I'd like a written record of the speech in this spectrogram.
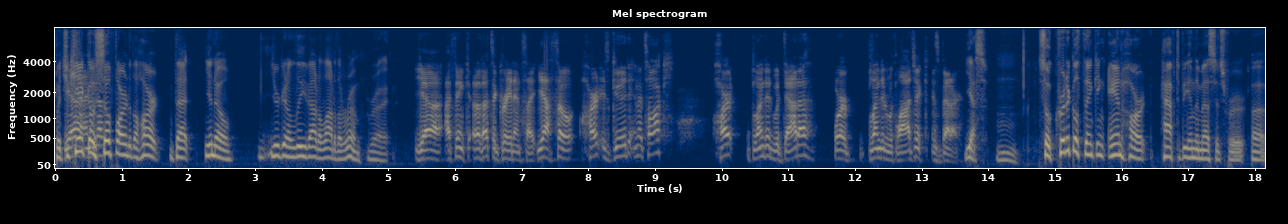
but you Yeah, can't I go mean, so far into the heart that, you know, you're going to leave out a lot of the room. Right. Yeah, I think uh, that's a great insight. Yeah, so heart is good in a talk. Heart blended with data or blended with logic is better. Yes. So critical thinking and heart have to be in the message for uh,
